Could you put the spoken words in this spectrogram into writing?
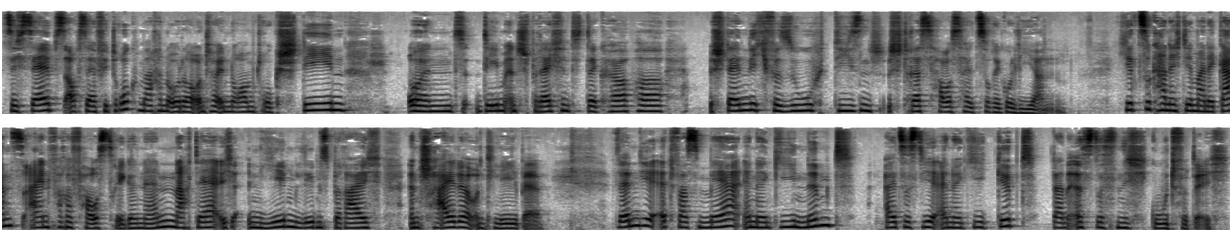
sich selbst auch sehr viel Druck machen oder unter enormem Druck stehen und dementsprechend der Körper ständig versucht, diesen Stresshaushalt zu regulieren. Hierzu kann ich dir meine ganz einfache Faustregel nennen, nach der ich in jedem Lebensbereich entscheide und lebe wenn dir etwas mehr Energie nimmt, als es dir Energie gibt, dann ist es nicht gut für dich.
